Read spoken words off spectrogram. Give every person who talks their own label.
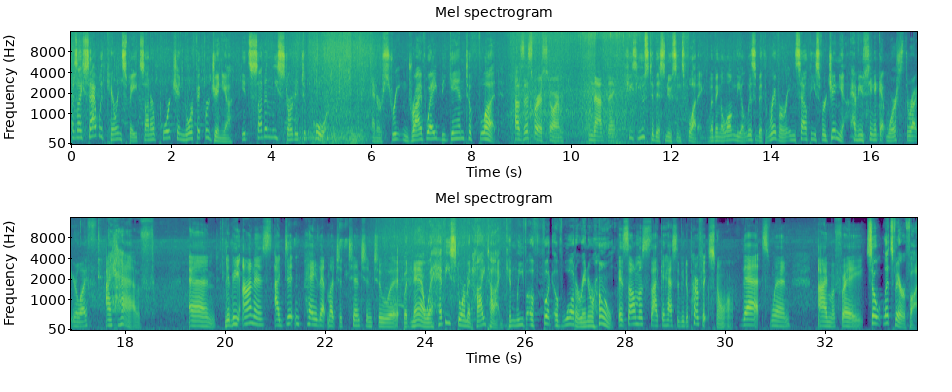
Speaker 1: As I sat with Karen Spates on her porch in Norfolk, Virginia, it suddenly started to pour, and her street and driveway began to flood.
Speaker 2: How's this for a storm?
Speaker 3: Nothing.
Speaker 1: She's used to this nuisance flooding, living along the Elizabeth River in southeast Virginia.
Speaker 2: Have you seen it get worse throughout your life?
Speaker 3: I have. And to be honest, I didn't pay that much attention to it.
Speaker 1: But now, a heavy storm at high tide can leave a foot of water in her home.
Speaker 3: It's almost like it has to be the perfect storm. That's when I'm afraid.
Speaker 1: So let's verify.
